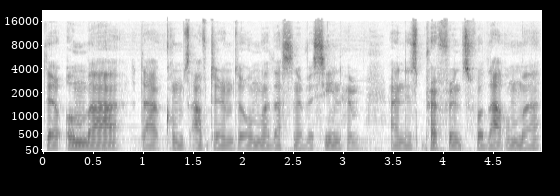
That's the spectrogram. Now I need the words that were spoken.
the ummah that comes after him, the ummah that's never seen him, and his preference for that ummah,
